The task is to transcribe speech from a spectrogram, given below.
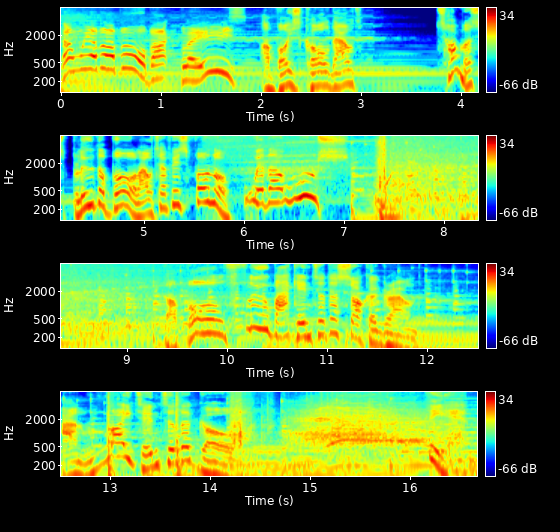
Can we have our ball back, please? A voice called out. Thomas blew the ball out of his funnel with a whoosh. The ball flew back into the soccer ground and right into the goal. The end.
